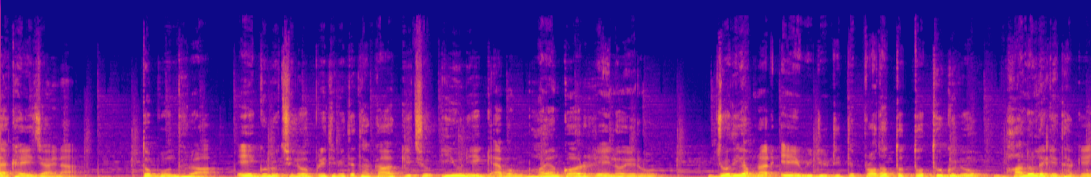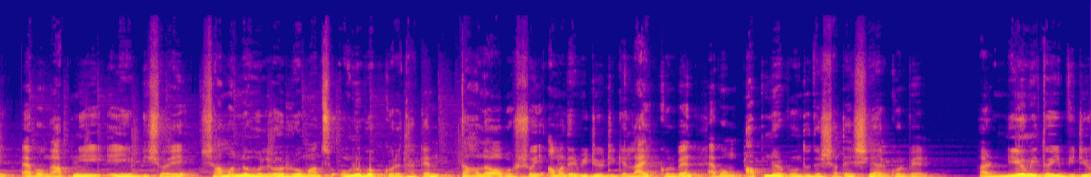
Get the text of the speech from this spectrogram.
দেখাই যায় না। তো বন্ধুরা, এইগুলো ছিল পৃথিবীতে থাকা কিছু ইউনিক এবং ভয়ঙ্কর রেলওয়ে রুট। যদি আপনার এই ভিডিওটিতে প্রদত্ত তথ্যগুলো ভালো লেগে থাকে এবং আপনি এই বিষয়ে সামান্য হলেও রোমাঞ্চ অনুভব করে থাকেন, তাহলে অবশ্যই আমাদের ভিডিওটিকে লাইক করবেন এবং আপনার বন্ধুদের সাথে শেয়ার করবেন। আর নিয়মিতই ভিডিও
